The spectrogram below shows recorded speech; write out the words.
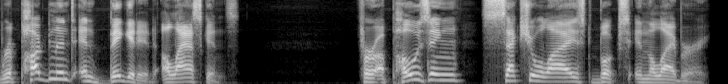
repugnant and bigoted Alaskans for opposing sexualized books in the library.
